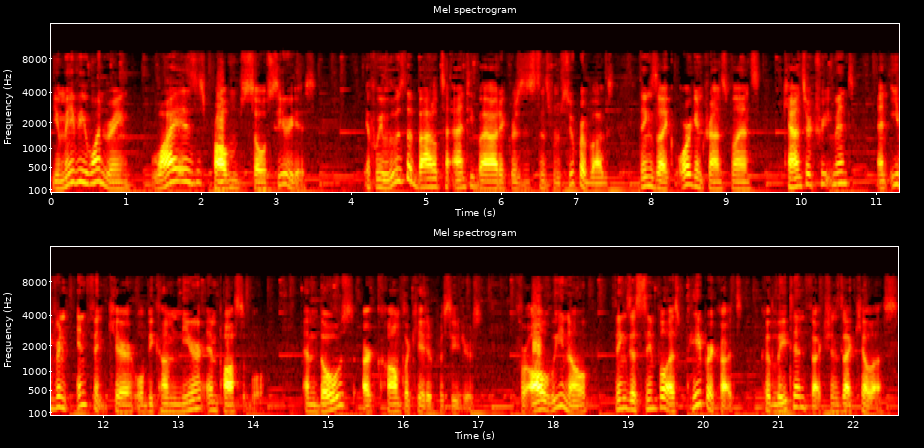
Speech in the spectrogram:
You may be wondering, why is this problem so serious? If we lose the battle to antibiotic resistance from superbugs, things like organ transplants, cancer treatment, and even infant care will become near impossible. And those are complicated procedures. For all we know, things as simple as paper cuts could lead to infections that kill us.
